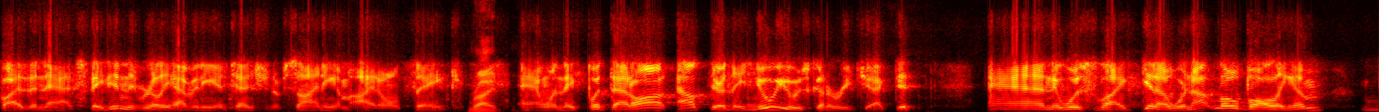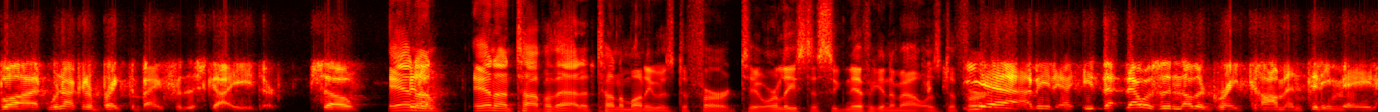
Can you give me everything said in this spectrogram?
by the Nats. They didn't really have any intention of signing him, I don't think. Right. And when they put that out, out there, they knew he was going to reject it, and it was like you know we're not lowballing him, but we're not going to break the bank for this guy either. So and you know, on, and on top of that, a ton of money was deferred too, or at least a significant amount was deferred. Yeah, I mean that, that was another great comment that he made.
